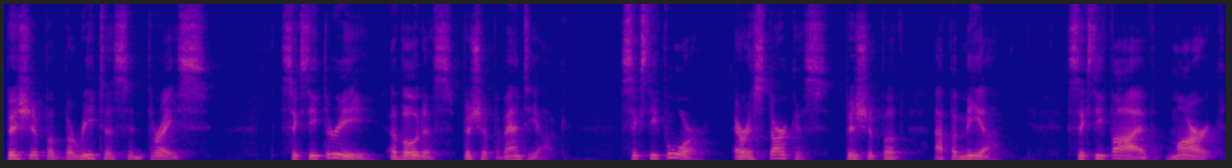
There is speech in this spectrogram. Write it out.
bishop of Berytus in Thrace. 63. Evodius, bishop of Antioch. 64. Aristarchus, bishop of Apamea. 65. Mark,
